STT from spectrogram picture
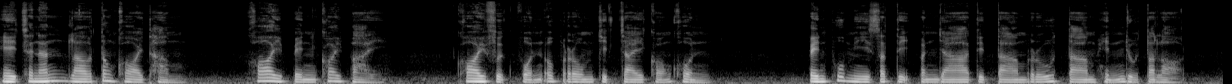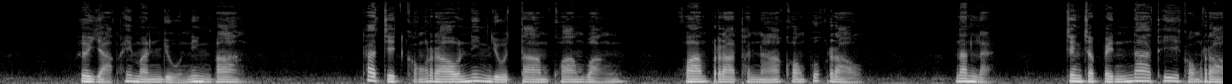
เหตุฉะนั้นเราต้องคอยทำค่อยเป็นค่อยไป คอยฝึกฝนอบรมจิตใจของคน เป็นผู้มีสติปัญญาติดตามรู้ตามเห็นอยู่ตลอด เพื่ออยากให้มันอยู่นิ่งบ้าง ถ้าจิตของเรานิ่งอยู่ตามความหวัง ความปรารถนาของพวกเรา นั่นแหละ จึงจะเป็นหน้าที่ของเรา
